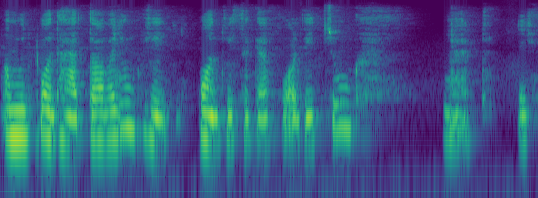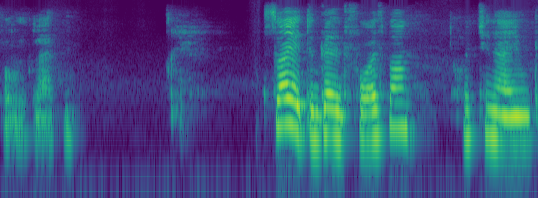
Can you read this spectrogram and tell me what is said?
Amúgy pont háttal vagyunk, úgyhogy pont vissza kell fordítsunk, mert így fogjuk látni. Szóval eljöttünk Granite Falls-ba, hogy csináljunk,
